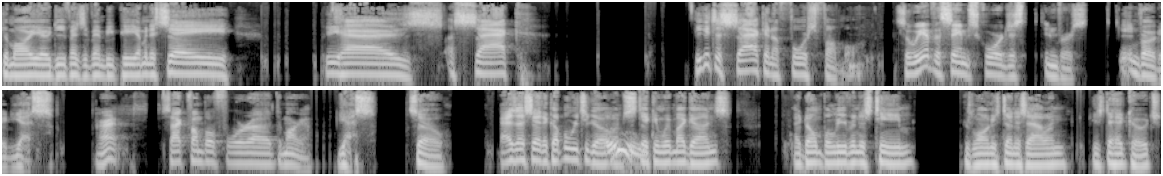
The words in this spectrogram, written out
Demario defensive MVP. I'm going to say he has a sack. He gets a sack and a forced fumble. So we have the same score, just inverse. Inverted, yes, All right. Sack fumble for uh, Demario. yes. So, as I said a couple weeks ago, I'm sticking with my guns. I don't believe in this team as long as Dennis Allen is the head coach.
